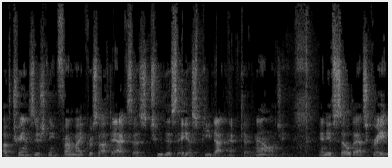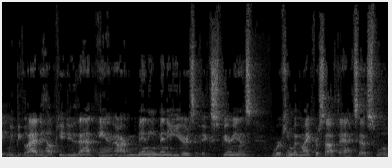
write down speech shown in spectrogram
of transitioning from Microsoft Access to this ASP.NET technology. And if so, that's great. We'd be glad to help you do that. And our many, many years of experience working with Microsoft Access will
